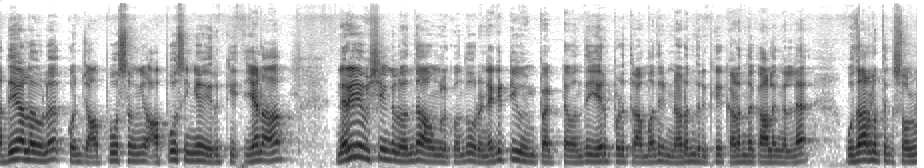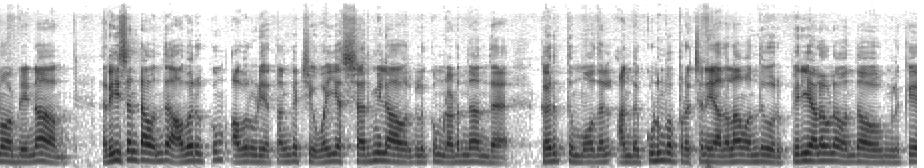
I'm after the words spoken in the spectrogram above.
அதே அளவில் கொஞ்சம் அப்போசிங்க அப்போசிங்கும் இருக்குது ஏன்னா நிறைய விஷயங்கள் வந்து அவங்களுக்கு வந்து ஒரு நெகட்டிவ் இம்பேக்டை வந்து ஏற்படுத்துகிற மாதிரி நடந்திருக்கு கடந்த காலங்களில். உதாரணத்துக்கு சொல்லணும் அப்படின்னா ரீசெண்டாக வந்து அவருக்கும் அவருடைய தங்கச்சி ஒய்எஸ் ஷர்மிளா அவர்களுக்கும் நடந்த அந்த கருத்து மோதல் அந்த குடும்ப பிரச்சனை அதெல்லாம் வந்து ஒரு பெரிய அளவில் வந்து அவங்களுக்கு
